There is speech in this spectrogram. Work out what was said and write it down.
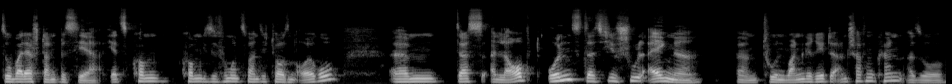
so war der Stand bisher. Jetzt kommen, kommen diese 25.000 Euro. Ähm, das erlaubt uns, dass wir schuleigene ähm, Two-in-One-Geräte anschaffen können, also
